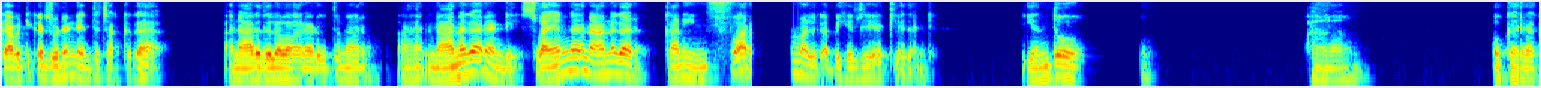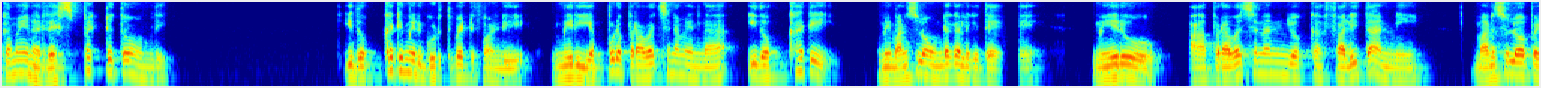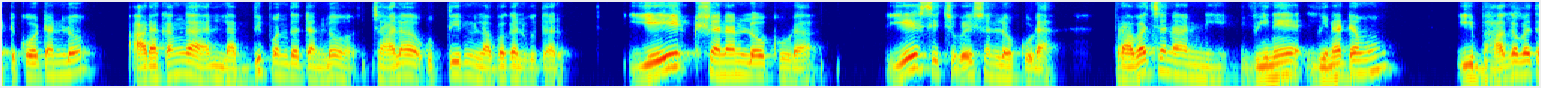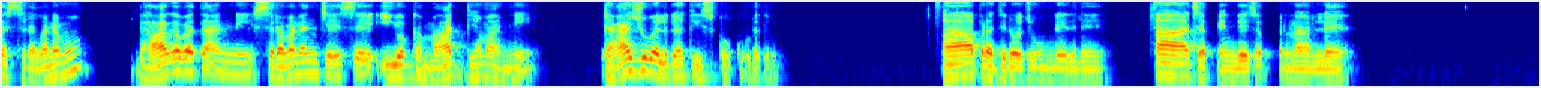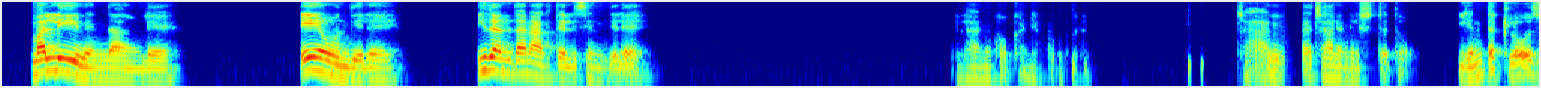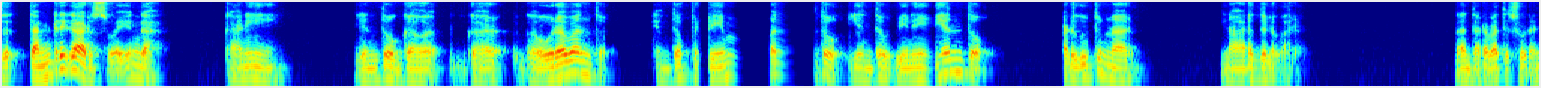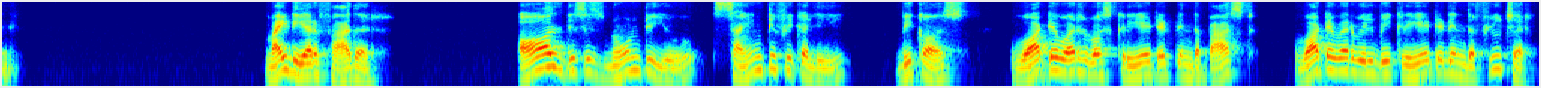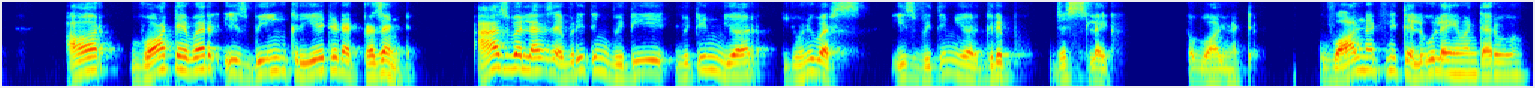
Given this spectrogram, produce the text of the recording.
కాబట్టి ఇక్కడ చూడండి ఎంత చక్కగా నారదుల వారు అడుగుతున్నారు. నాన్నగారండి స్వయంగా నాన్నగారు కానీ ఇన్ఫార్మల్గా బిహేవ్ చేయట్లేదండి. ఎంతో ఒక రకమైన రెస్పెక్ట్తో ఉంది. ఇదొక్కటి మీరు గుర్తుపెట్టుకోండి మీరు ఎప్పుడు ప్రవచనం విన్నా ఇదొక్కటి మీ మనసులో ఉండగలిగితే మీరు ఆ ప్రవచనం యొక్క ఫలితాన్ని మనసులో పెట్టుకోవటంలో ఆ రకంగా లబ్ధి పొందటంలో చాలా ఉత్తీర్ణులు అవ్వగలుగుతారు. ఏ క్షణంలో కూడా ఏ సిచ్యువేషన్లో కూడా ప్రవచనాన్ని వినే వినటము ఈ భాగవత శ్రవణము భాగవతాన్ని శ్రవణం చేసే ఈ యొక్క మాధ్యమాన్ని క్యాజువల్గా తీసుకోకూడదు. ఆ ప్రతిరోజు ఉండేదిలే ఆ చెప్పిందే చెప్తున్నారులే మళ్ళీ విందాంలే ఏముందిలే ఇదంతా నాకు తెలిసిందిలే. ఇలా అనుకోకండి ఇప్పుడు చాలా చాలా నిష్టతో. ఎంత క్లోజ్ తండ్రి గారు స్వయంగా. కానీ ఎంతో గౌ గౌరవంతో ఎంతో ప్రేమతో ఎంతో వినయంతో అడుగుతున్నారు నారదుల వారు. దాని తర్వాత చూడండి. My dear father all this is known to you scientifically because you scientifically because whatever was created in the past, whatever will be created in the future, or whatever is being created at present, as well as everything within, within your universe is within your grip, just like a walnut. వాల్నట్ని తెలుగులో ఏమంటారు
